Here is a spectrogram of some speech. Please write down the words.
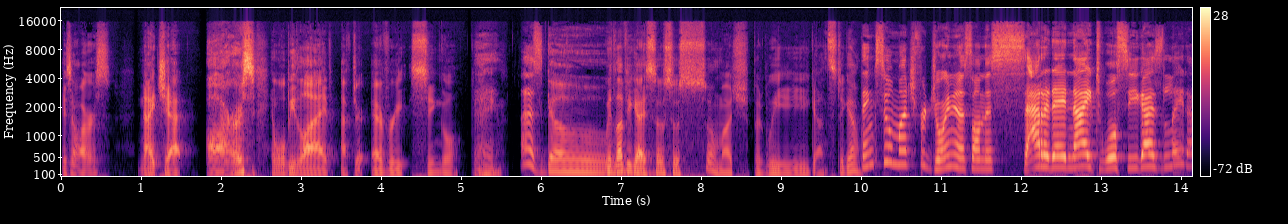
is ours. Night chat, ours. And we'll be live after every single game. Let's go. We love you guys so, so, so much, but we got to go. Thanks so much for joining us on this Saturday night. We'll see you guys later.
